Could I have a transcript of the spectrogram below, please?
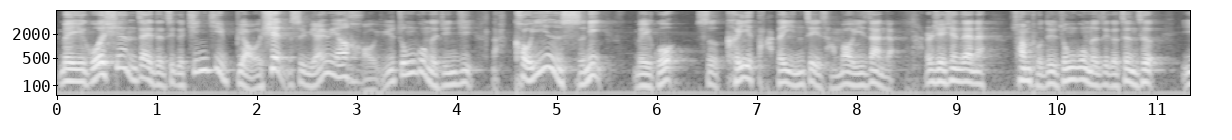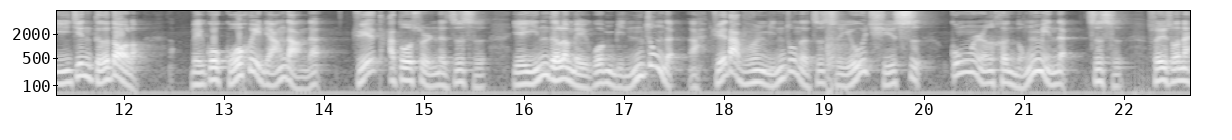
美国现在的这个经济表现是远远好于中共的经济，那靠硬实力。美国是可以打得赢这一场贸易战的，而且现在呢，川普对中共的这个政策已经得到了美国国会两党的绝大多数人的支持，也赢得了美国民众的啊绝大部分民众的支持，尤其是工人和农民的支持。所以说呢，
